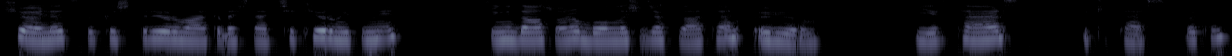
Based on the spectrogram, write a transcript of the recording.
şöyle sıkıştırıyorum arkadaşlar. Çekiyorum ipimi. Çünkü daha sonra bollaşacak zaten. Örüyorum. Bir ters, iki ters. Bakın.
